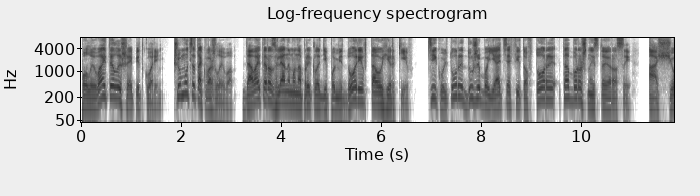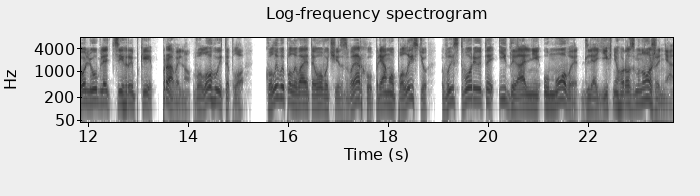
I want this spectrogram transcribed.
поливайте лише під корінь. Чому це так важливо? Давайте розглянемо на прикладі помідорів та огірків. Ці культури дуже бояться фітофтори та борошнистої роси. А що люблять ці грибки? Правильно, вологу і тепло. Коли ви поливаєте овочі зверху, прямо по листю, ви створюєте ідеальні умови для їхнього розмноження.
